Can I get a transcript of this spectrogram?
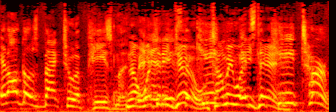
It all goes back to appeasement. No, man. what did he It's do? key- Tell me what he did. it's did. the key term.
